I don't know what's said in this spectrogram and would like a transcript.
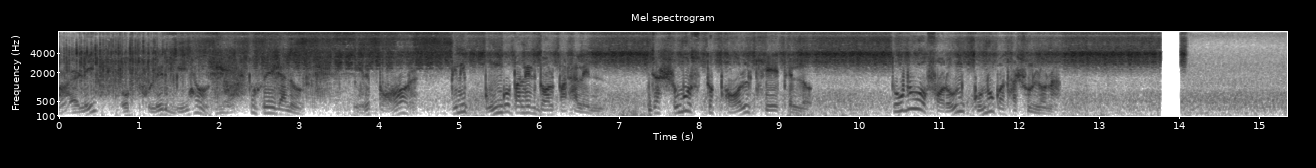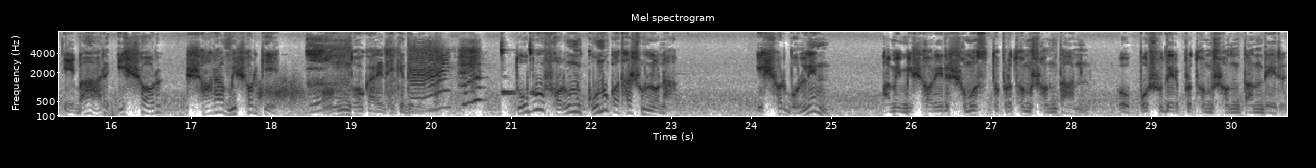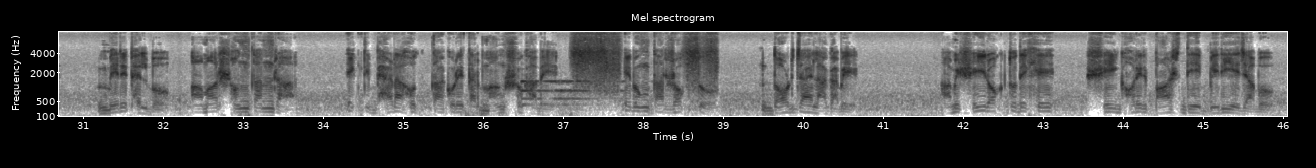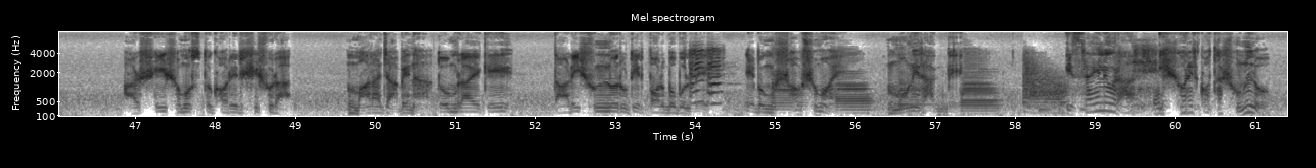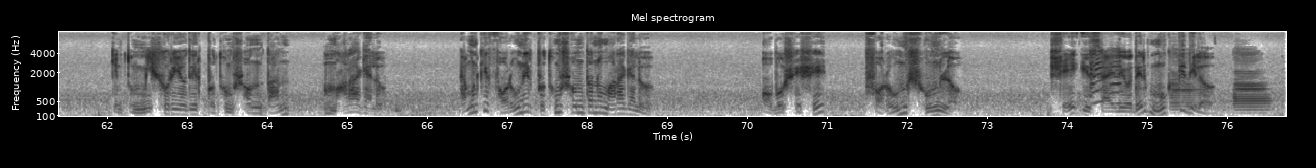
বার্লি ও ফুলের বীজও নষ্ট হয়ে গেল। এরপর তিনি পঙ্গপালের দল পাঠালেন, যা সমস্ত ফল খেয়ে ফেলল। তবুও ফরন কোনো কথা শুনল না। এবার ঈশ্বর সারা মিশরকে অন্ধকারে ঢেকে দিলেন। তবু ফরন কোনো কথা শুনল না। ঈশ্বর বললেন, আমি মিশরের সমস্ত প্রথম সন্তান ও পশুদের প্রথম সন্তানদের মেরে ফেলব। আমার সন্তানরা একটি ভেড়া হত্যা করে তার মাংস খাবে এবং তার রক্ত দরজায় লাগাবে। আমি সেই রক্ত দেখে সেই ঘরের পাশ দিয়ে বেরিয়ে যাব। আর সেই সমস্ত ঘরের শিশুরা মারা যাবে না। তোমরা একে তারই শূন্য রুটির পর্ব বলবে এবং সব সময় মনে রাখবে। ইসরায়েলীয়রা ঈশ্বরের কথা শুনল, কিন্তু মিশরীয়দের প্রথম সন্তান মারা গেল। এমনকি ফরৌনের প্রথম সন্তানও মারা গেল। অবশেষে ফরৌন শুনল। সে ইসরায়েলীয়দের মুক্তি দিল।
